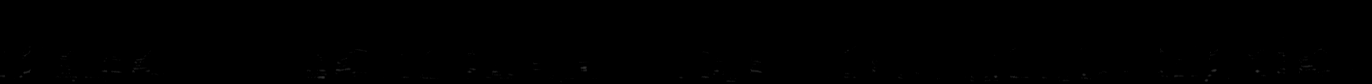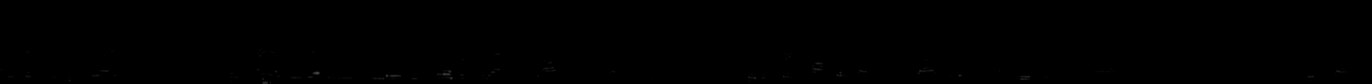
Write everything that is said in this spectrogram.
is recognizing what our bias is. And our bias is usually that lowest common denominator to sit on the couch, to stay comfortable, to do things the easy way. And when we recognize that bias to do things the easy way, in prayer we really need to overcorrect the opposite direction. So the church offers us on Fridays days of abstinence. It gives us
